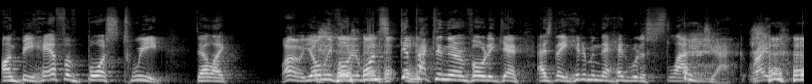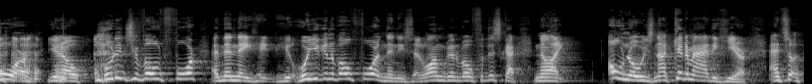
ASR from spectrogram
on behalf of Boss Tweed, they're like, "Well, you only voted once. Get back in there and vote again." As they hit him in the head with a slapjack, right? Or you know, who did you vote for? And then they, who are you going to vote for? And then he said, "Well, I'm going to vote for this guy." And they're like. Oh no, he's not. Get him out of here. And so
